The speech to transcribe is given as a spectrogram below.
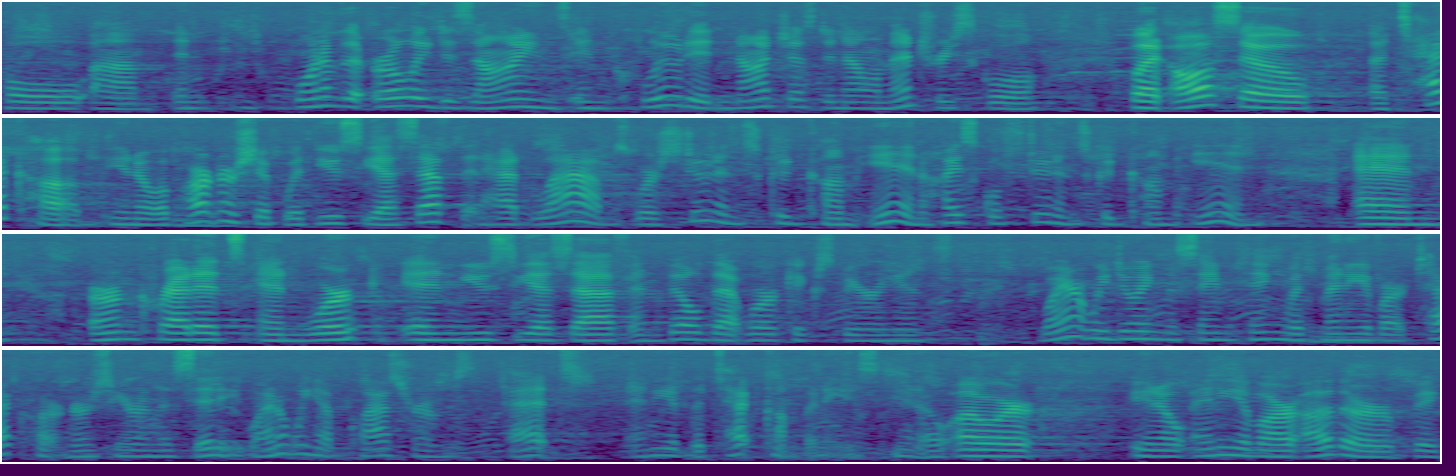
whole, um, and one of the early designs included not just an elementary school, but also a tech hub, you know, a partnership with UCSF that had labs where students could come in, high school students could come in and earn credits and work in UCSF and build that work experience. Why aren't we doing the same thing with many of our tech partners here in the city? Why don't we have classrooms at any of the tech companies, you know, or, you know, any of our other big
